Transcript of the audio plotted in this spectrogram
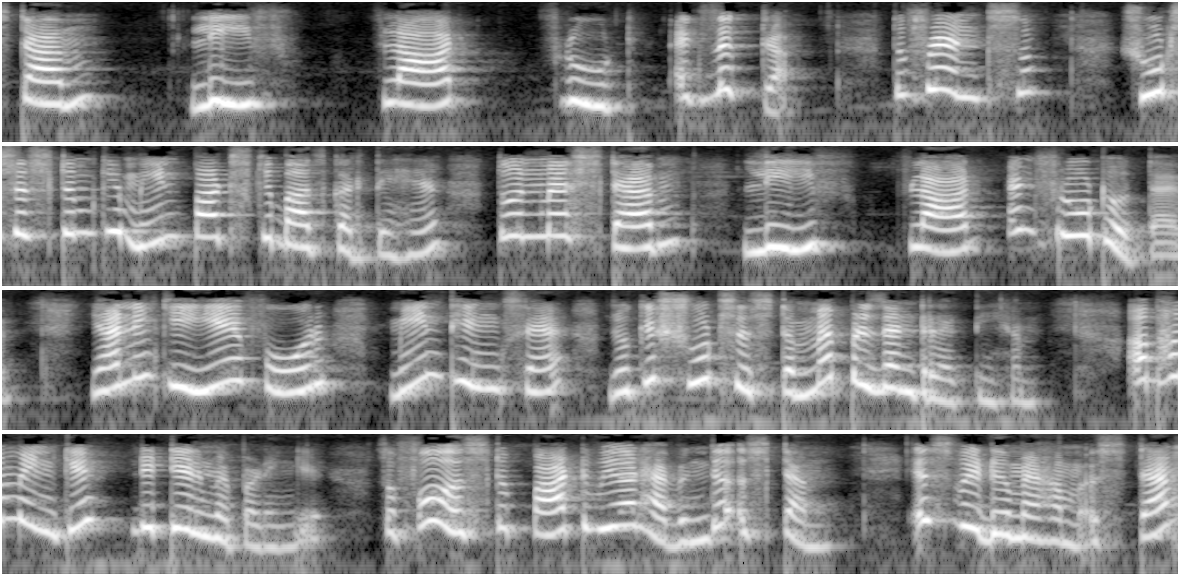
stem leaf flower fruit etcetera तो फ्रेंड्स शूट सिस्टम के मेन पार्ट्स की बात करते हैं तो उनमें stem leaf flower and fruit होता है। यानी कि ये फोर मेन थिंग्स हैं जो कि शूट सिस्टम में प्रेजेंट रहती हैं। अब हम इनके डिटेल में पढ़ेंगे। So first part we are having the stem इस वीडियो में हम स्टेम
